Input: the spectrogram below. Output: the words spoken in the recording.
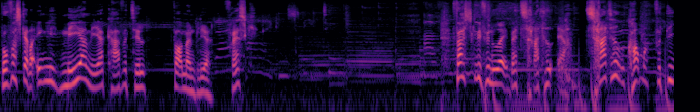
Hvorfor skal der egentlig mere og mere kaffe til, for at man bliver frisk? Først skal vi finde ud af, hvad træthed er. Træthed kommer, fordi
